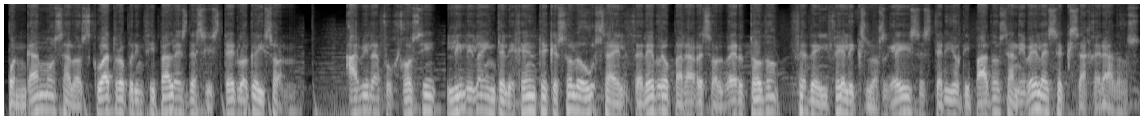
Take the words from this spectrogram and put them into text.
Pongamos a los cuatro principales de Sister Location. Ávila Fujoshi, Lily la inteligente que solo usa el cerebro para resolver todo, Fede y Félix los gays estereotipados a niveles exagerados.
